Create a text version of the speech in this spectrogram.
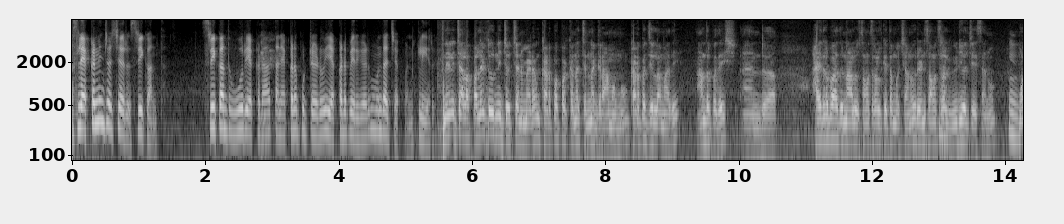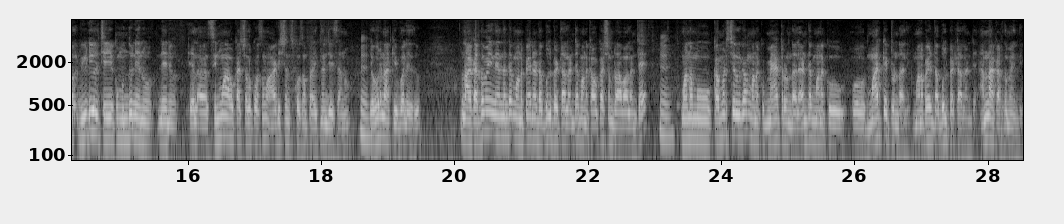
అసలు ఎక్కడి నుంచి వచ్చారు శ్రీకాంత్? శ్రీకాంత్ ఊరు ఎక్కడ? తను ఎక్కడ పుట్టాడు? ఎక్కడ పెరిగాడు? ముందు అది చెప్పండి క్లియర్ నేను చాలా పల్లెటూరు నుంచి వచ్చాను మేడం కడప పక్కన చిన్న గ్రామము కడప జిల్లా మాది ఆంధ్రప్రదేశ్. అండ్ హైదరాబాద్ నాలుగు సంవత్సరాల క్రితం వచ్చాను. రెండు సంవత్సరాలు వీడియోలు చేశాను. వీడియోలు చేయక ముందు నేను నేను ఎలా సినిమా అవకాశాల కోసం ఆడిషన్స్ కోసం ప్రయత్నం చేశాను. ఎవరు నాకు ఇవ్వలేదు. నాకు అర్థమైంది ఏంటంటే మన పైన డబ్బులు పెట్టాలంటే మనకు అవకాశం రావాలంటే మనము కమర్షియల్గా మనకు మ్యాటర్ ఉండాలి. అంటే మనకు మార్కెట్ ఉండాలి. మన పైన డబ్బులు పెట్టాలంటే. అని నాకు అర్థమైంది.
